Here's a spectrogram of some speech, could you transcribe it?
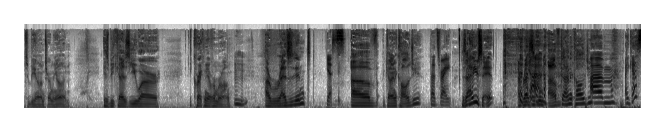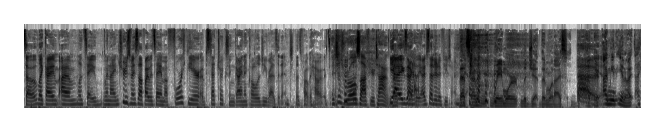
to be on Turn Me On is because you are. Correct me if I'm wrong. a resident Yes, of gynecology. that's right. Is that how you say it? A resident of gynecology? Um, I guess so. Like I'm, um, let's say when I introduce myself, I would say I'm a fourth year obstetrics and gynecology resident. That's probably how I would say. It It just rolls off your tongue. yeah, exactly. I've said it a few times. that yeah. sounded way more legit than what I said. I, I mean, you know, I, I,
